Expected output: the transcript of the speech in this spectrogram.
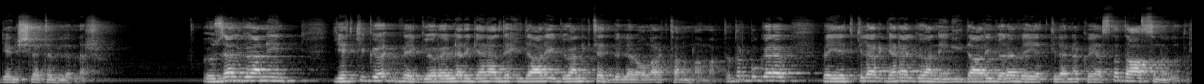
Genişletebilirler. Özel güvenliğin yetki gö- ve görevleri genelde idari güvenlik tedbirleri olarak tanımlanmaktadır. Bu görev ve yetkiler genel güvenliğin idari görev ve yetkilerine kıyasla daha sınırlıdır.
